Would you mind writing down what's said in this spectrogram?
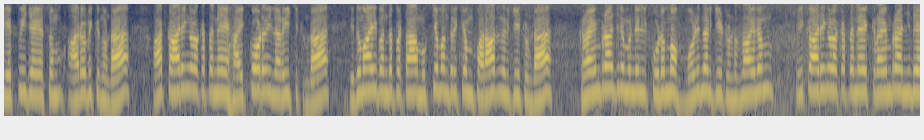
കെ പി ജയസും ആരോപിക്കുന്നുണ്ട്. ആ കാര്യങ്ങളൊക്കെ തന്നെ ഹൈക്കോടതിയിൽ അറിയിച്ചിട്ടുണ്ട്. ഇതുമായി ബന്ധപ്പെട്ട മുഖ്യമന്ത്രിക്കും പരാതി നൽകിയിട്ടുണ്ട്. ക്രൈംബ്രാഞ്ചിന് മുന്നിൽ കുടുംബം മൊഴി നൽകിയിട്ടുണ്ട്. എന്തായാലും ഈ കാര്യങ്ങളൊക്കെ തന്നെ ക്രൈംബ്രാഞ്ചിന്റെ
